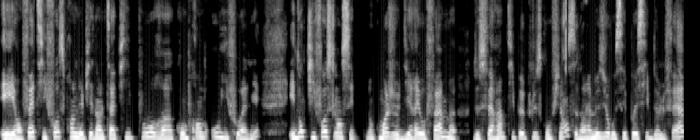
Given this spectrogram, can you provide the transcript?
Et en fait, il faut se prendre les pieds dans le tapis pour euh, comprendre où il faut aller. Et donc, il faut se lancer. Donc, moi, je dirais aux femmes de se faire un petit peu plus confiance dans la mesure où c'est possible de le faire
